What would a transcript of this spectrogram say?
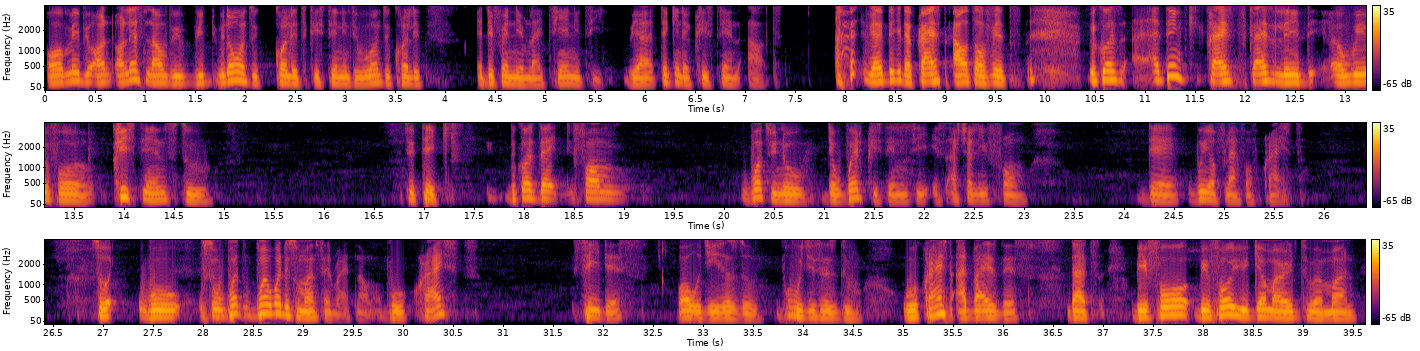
or maybe un, unless now we, we we don't want to call it Christianity, we want to call it a different name like Tianity. We are taking the Christian out. we are taking the Christ out of it, because I I think Christ Christ laid a way for Christians to to take, because that from what we know, the word Christianity is actually from the way of life of Christ. So, will, so what, what, what this woman said right now, will Christ say this? What would Jesus do? What would Jesus do? Will Christ advise this? That before, before you get married to a man,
